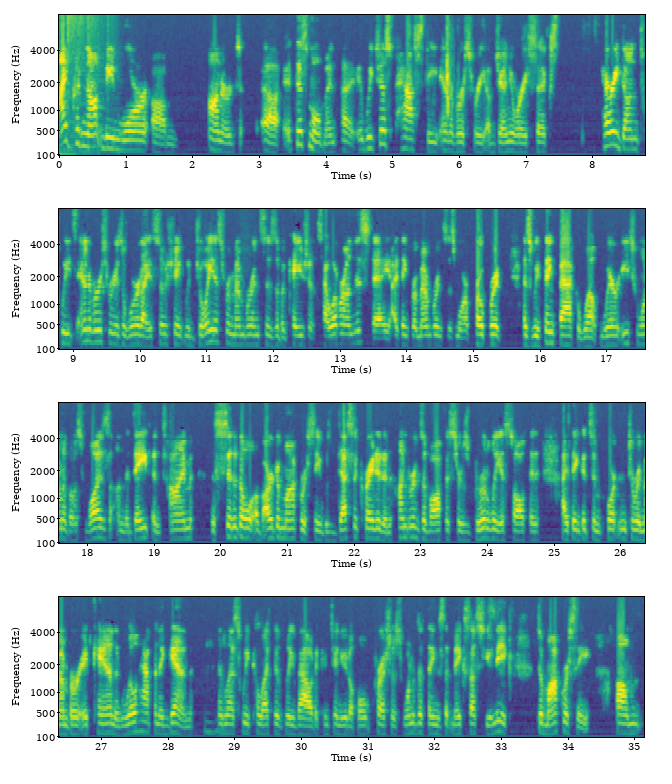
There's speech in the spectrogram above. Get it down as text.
I could not be more um, honored uh, at this moment. Uh, we just passed the anniversary of January 6th. Harry Dunn tweets, Anniversary is a word I associate with joyous remembrances of occasions. However, on this day, I think remembrance is more appropriate as we think back well, where each one of us was on the date and time the citadel of our democracy was desecrated and hundreds of officers brutally assaulted. I think it's important to remember it can and will happen again mm-hmm. unless we collectively vow to continue to hold precious one of the things that makes us unique democracy. Um,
